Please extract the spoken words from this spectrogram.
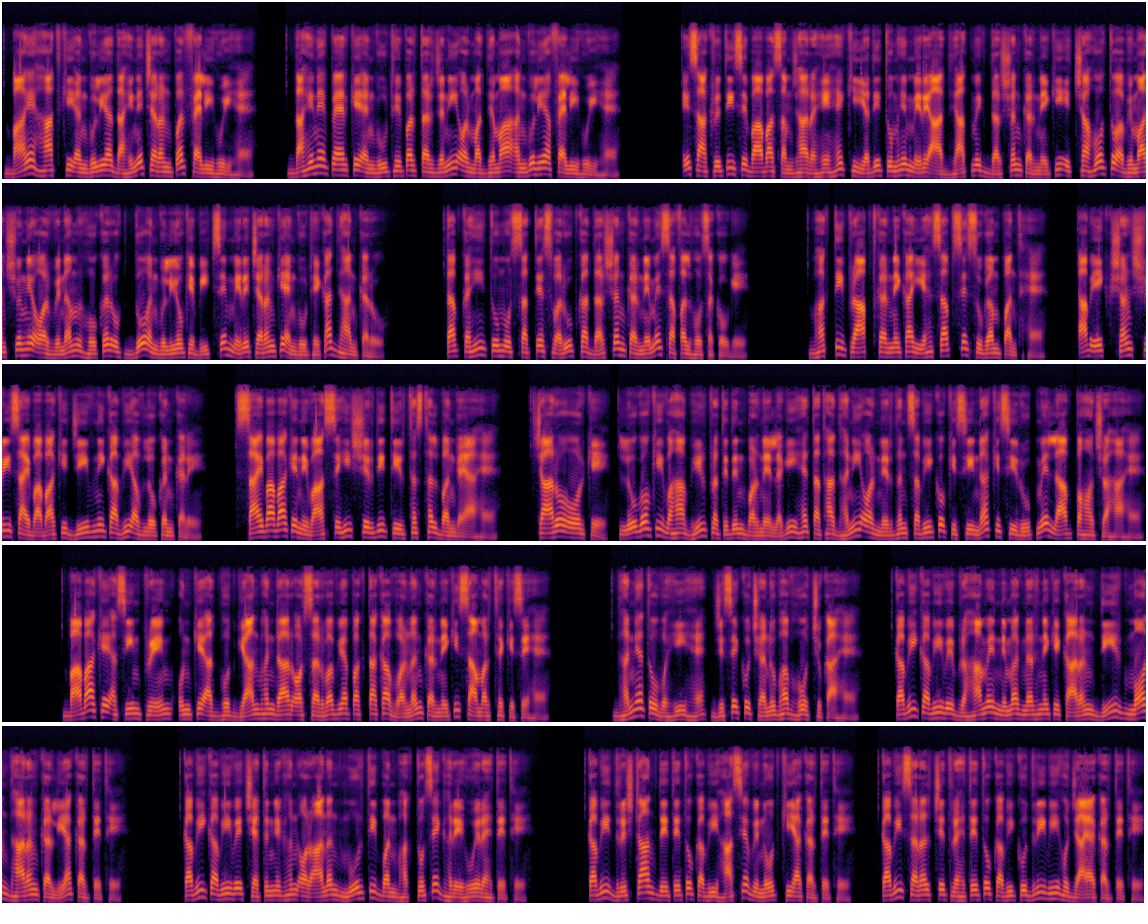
बाएँ हाथ की अंगुलियाँ दाहिने चरण पर फैली हुई है। दाहिने पैर के अंगूठे पर तर्जनी और मध्यमा अंगुलियाँ फैली हुई है। इस आकृति से बाबा समझा रहे हैं कि यदि तुम्हें मेरे आध्यात्मिक दर्शन करने की इच्छा हो तो अभिमान शून्य और विनम्र होकर उक्त दो अंगुलियों के बीच से मेरे चरण के अंगूठे का ध्यान करो। तब कहीं तुम उस सत्य स्वरूप का दर्शन करने में सफल हो सकोगे। भक्ति प्राप्त करने का यह सबसे सुगम पंथ है। अब एक क्षण श्री साई बाबा की जीवनी का भी अवलोकन करें। साई बाबा के निवास से ही शिरडी तीर्थस्थल बन गया है। चारों ओर के लोगों की वहाँ भीड़ प्रतिदिन बढ़ने लगी है तथा धनी और निर्धन सभी को किसी न किसी रूप में लाभ पहुँच रहा है। बाबा के असीम प्रेम, उनके अद्भुत ज्ञान भंडार और सर्वव्यापकता का वर्णन करने की सामर्थ्य किसे है? धन्य तो वही है जिसे कुछ अनुभव हो चुका है। कभी कभी वे ब्रहा में निमग्न रहने के कारण दीर्घ मौन धारण कर लिया करते थे। कभी कभी वे चैतन्य घन और आनंद मूर्ति बन भक्तों से घरे हुए रहते थे। कभी दृष्टांत देते तो कभी हास्य विनोद किया करते थे। कभी सरल चित रहते तो कभी कुदरी भी हो जाया करते थे।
